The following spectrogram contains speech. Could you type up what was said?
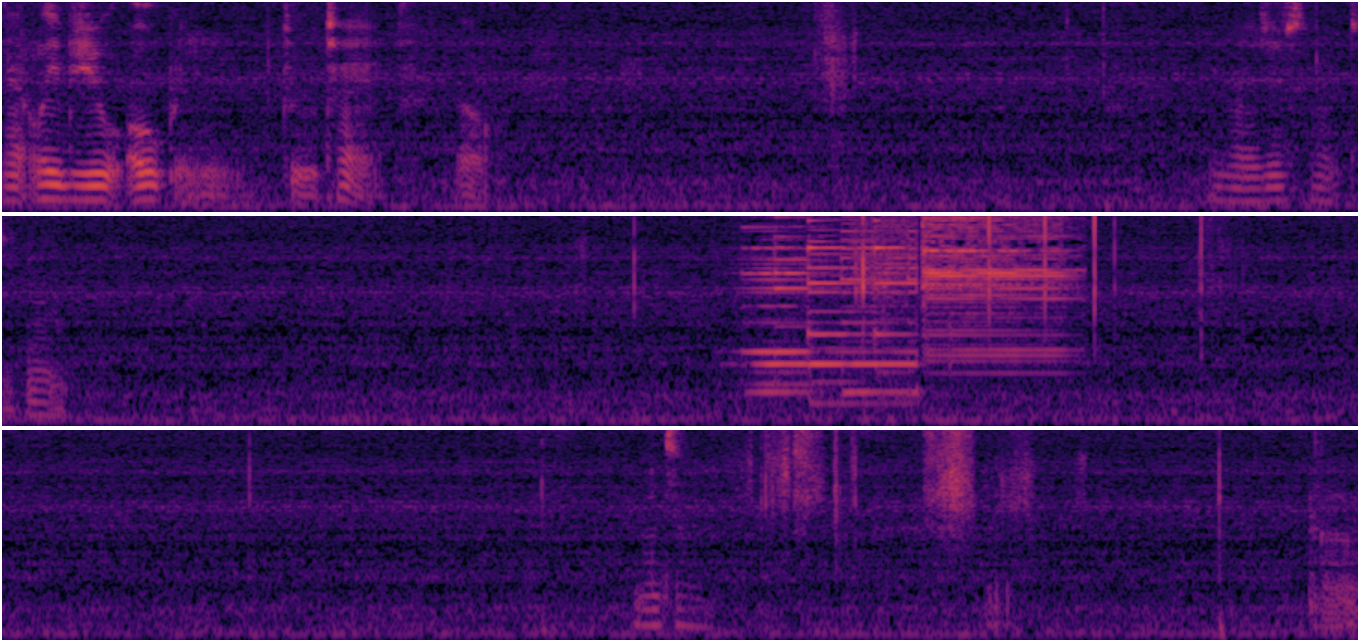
That leaves you open to attack, though. And I just want to go. What's on? Um,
